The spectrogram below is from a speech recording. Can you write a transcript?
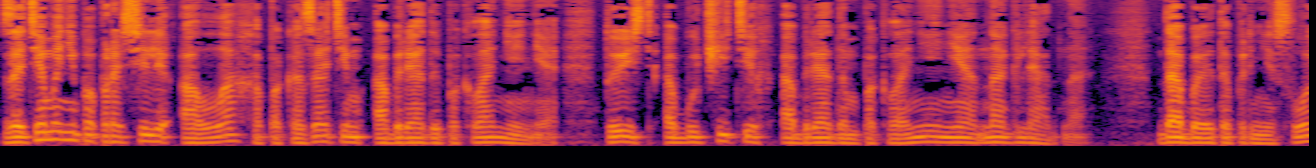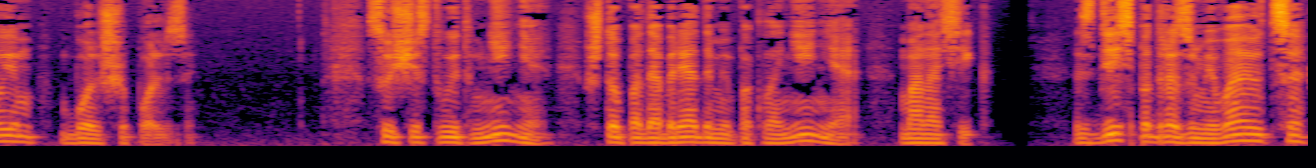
Затем они попросили Аллаха показать им обряды поклонения, то есть обучить их обрядам поклонения наглядно, дабы это принесло им больше пользы. Существует мнение, что под обрядами поклонения, манасик, здесь подразумеваются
